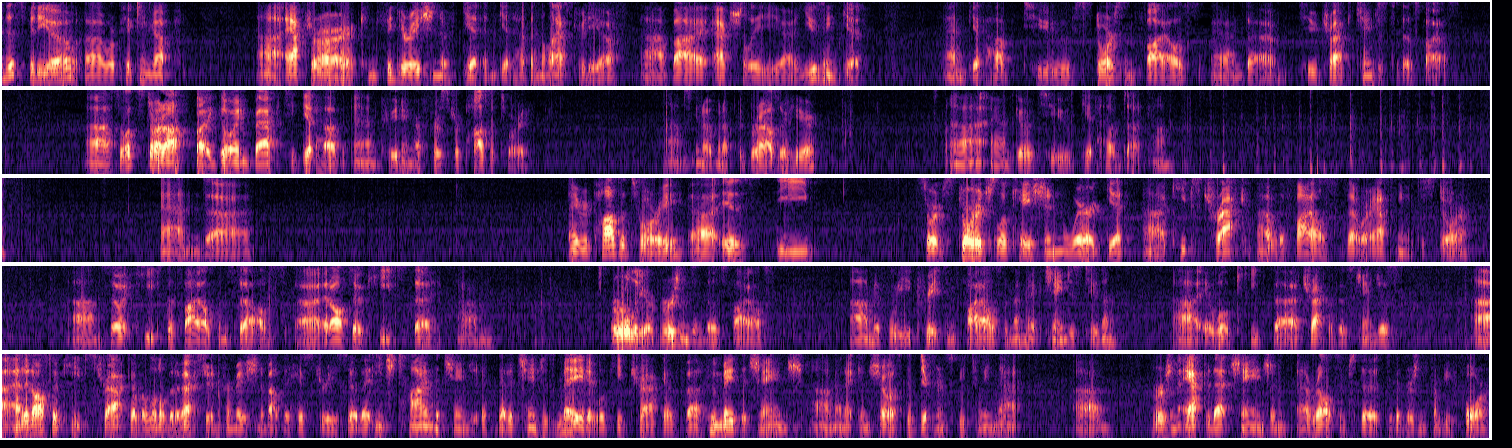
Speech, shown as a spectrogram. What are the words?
in this video, uh, we're picking up uh, after our configuration of Git and GitHub in the last video uh, by actually uh, using Git and GitHub to store some files and uh, to track changes to those files. Uh, so let's start off by going back to GitHub and creating our first repository. I'm just going to open up the browser here and go to github.com. and uh, a repository uh, is the sort of storage location where Git uh, keeps track of the files that we're asking it to store. Um, so it keeps the files themselves. Uh, it also keeps the um, earlier versions of those files. Um, if we create some files and then make changes to them, uh, it will keep uh, track of those changes. Uh, and it also keeps track of a little bit of extra information about the history so that each time the change, that a change is made, it will keep track of uh, who made the change um, and it can show us the difference between that uh, version after that change and uh, relative to the, to the version from before.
